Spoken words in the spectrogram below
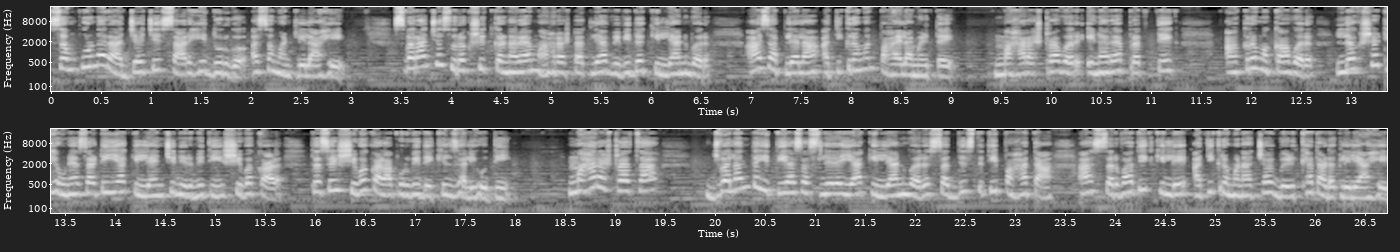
संपूर्ण राज्याचे सार हे दुर्ग असं म्हटलेलं आहे. स्वराज्य सुरक्षित करणाऱ्या महाराष्ट्रातल्या विविध किल्ल्यांवर आज आपल्याला अतिक्रमण पाहायला मिळतंय. महाराष्ट्रावर येणाऱ्या प्रत्येक आक्रमकावर लक्ष ठेवण्यासाठी या किल्ल्यांची निर्मिती शिवकाळ तसेच शिवकाळापूर्वी देखील झाली होती. महाराष्ट्राचा ज्वलंत इतिहास असलेल्या या किल्ल्यांवर सद्यस्थिती पाहता आज सर्वाधिक किल्ले अतिक्रमणाच्या विळख्यात अडकलेले आहेत.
